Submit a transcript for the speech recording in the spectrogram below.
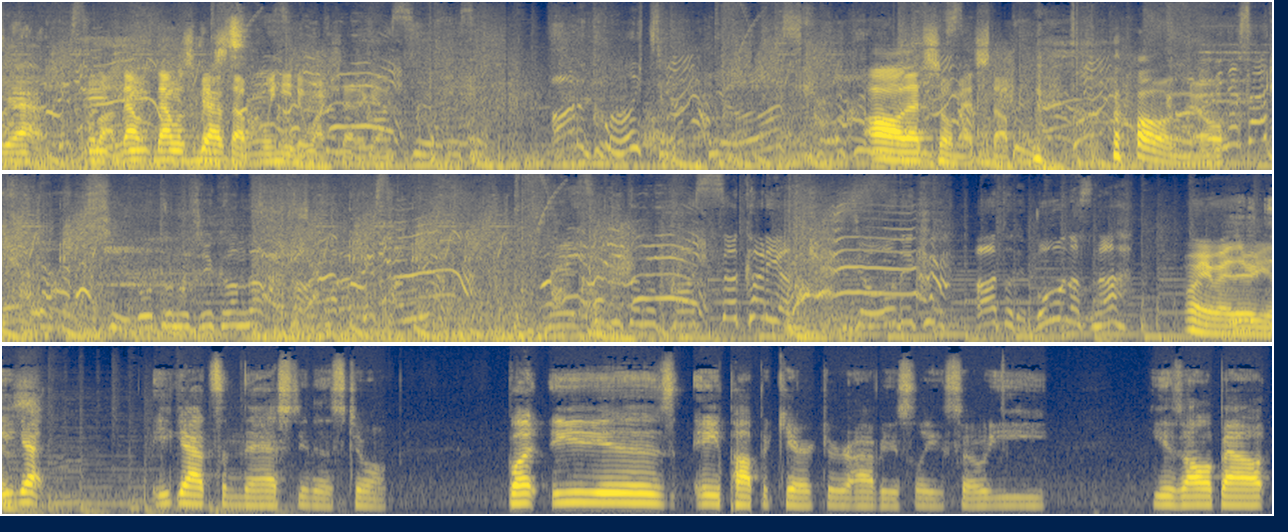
Yeah. Hold on, that, that was messed up. We need to watch that again. Oh, that's so messed up. oh, no. Oh, anyway, there he, he is. He got, he got some nastiness to him. But he is a puppet character, obviously, so he he is all about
